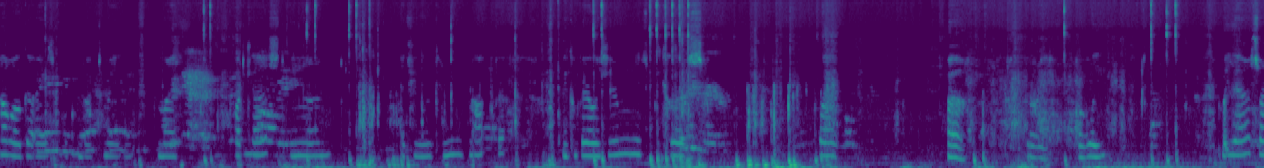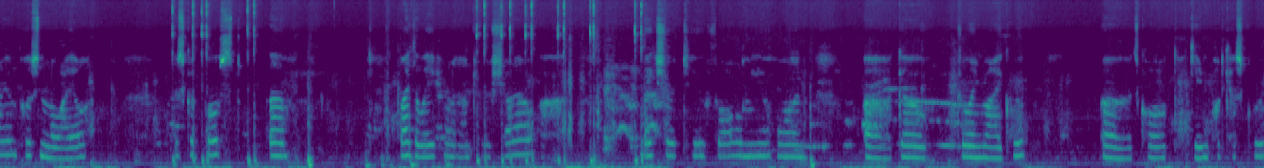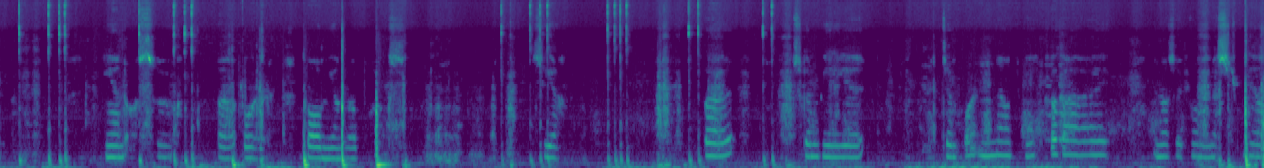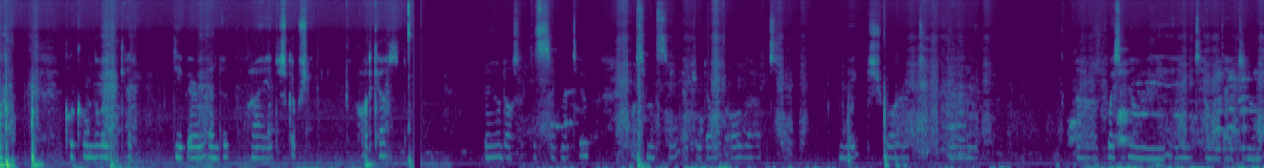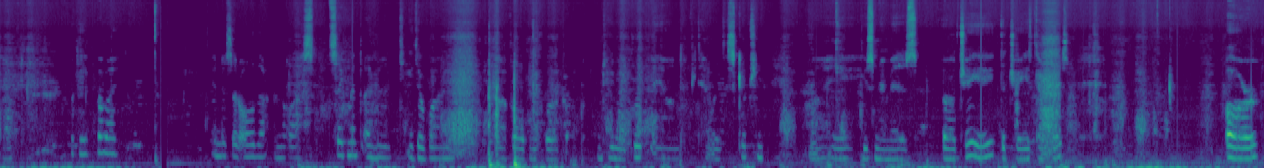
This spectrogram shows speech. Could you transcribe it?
Hello guys, welcome back to my my podcast and if you can not you can barely hear me it's because well uh very early. But yeah, so I haven't posted in a while. Just got post. Um by the way if you wanna enter a shout out uh, make sure to follow me on uh, go join my group. Uh, it's called the game podcast group. And also uh, or follow me on roblox. So yeah. But it's gonna be it. It's important now to me. Bye bye and also if you want to message me on the link at the very end of my description podcast. And also this segment too. Meant to say after you're done with all that, make sure to uh, voicemail me and tell me that I did all that. Okay, bye bye. And I said all that in the last segment. I meant either one, uh, follow me or join my group and the description, my username is uh, J8, the J is capitalized, R,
